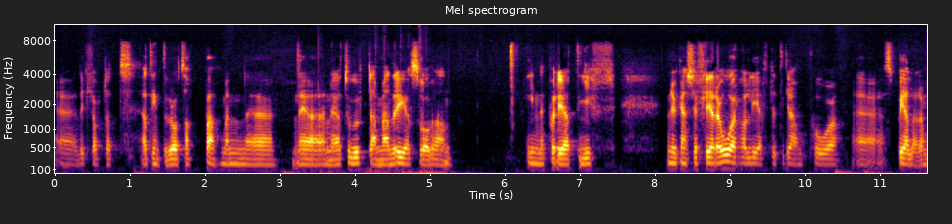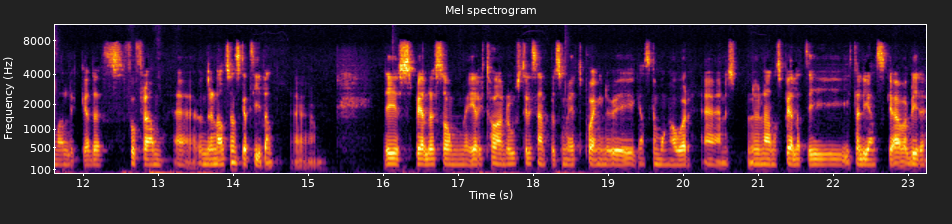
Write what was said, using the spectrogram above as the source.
Eh, det är klart att, att det inte är bra att tappa, men eh, när, jag, när jag tog upp det här med Andreas så var han inne på det att GIF nu kanske flera år har levt lite grann på eh, spelare man lyckades få fram eh, under den allsvenska tiden. Eh, det är ju spelare som Erik Törnros till exempel som är ett poäng nu i ganska många år. Eh, nu, nu, när han har spelat i italienska, vad blir det,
